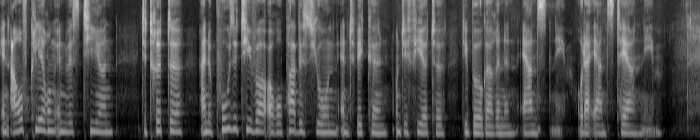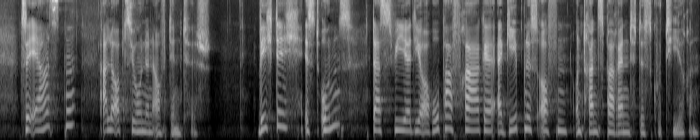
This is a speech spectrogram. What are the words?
in Aufklärung investieren. Die dritte eine positive Europavision entwickeln und die vierte, die Bürgerinnen ernst nehmen oder ernster nehmen. Zur ersten, alle Optionen auf den Tisch. Wichtig ist uns, dass wir die Europafrage ergebnisoffen und transparent diskutieren.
